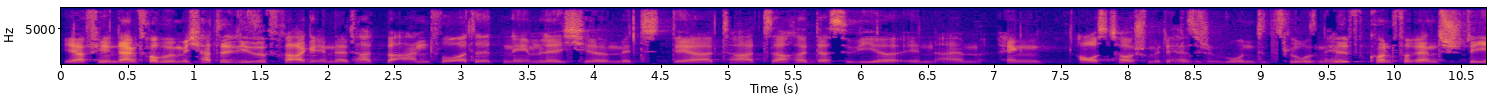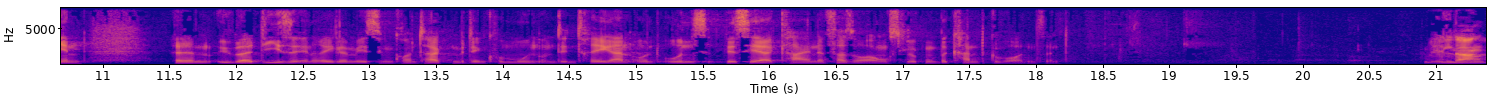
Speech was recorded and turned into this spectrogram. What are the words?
Ja, vielen Dank, Frau Böhm. Ich hatte diese Frage in der Tat beantwortet, nämlich äh, mit der Tatsache, dass wir in einem engen Austausch mit der Hessischen Wohnsitzlosenhilfekonferenz stehen, ähm, über diese in regelmäßigem Kontakt mit den Kommunen und den Trägern und uns bisher keine Versorgungslücken bekannt geworden sind. Vielen Dank.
